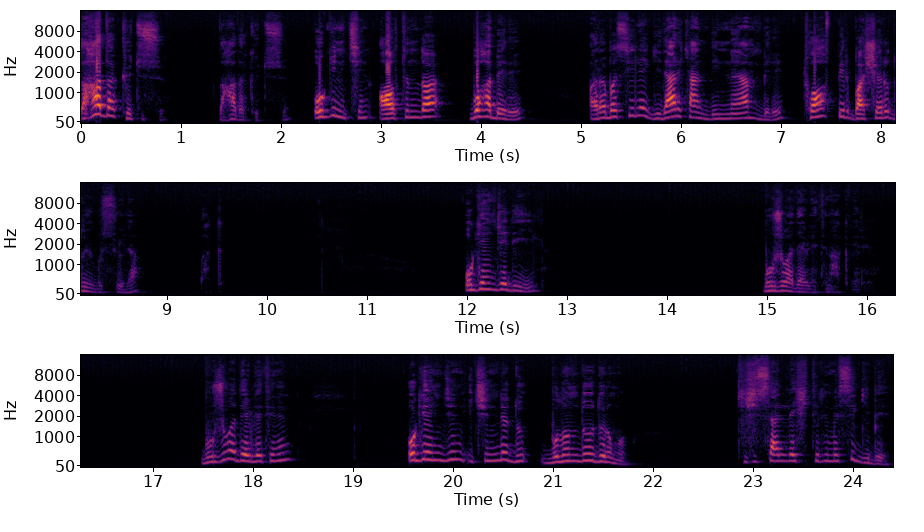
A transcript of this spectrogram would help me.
Daha da kötüsü, daha da kötüsü o gün için altında bu haberi arabasıyla giderken dinleyen biri tuhaf bir başarı duygusuyla o gence değil, Burjuva devletine hak veriyor. Burjuva devletinin o gencin içinde bulunduğu durumu kişiselleştirilmesi gibi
